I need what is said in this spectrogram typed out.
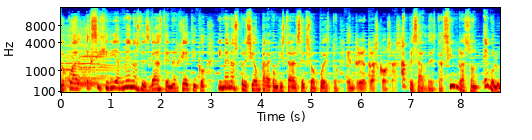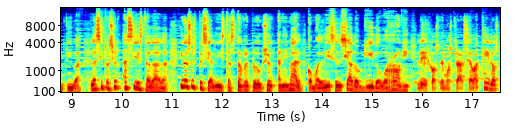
lo cual exigiría menos desgaste energético y menos presión para conquistar al sexo opuesto, entre otras cosas. A pesar de esta sin razón evolutiva, la situación así está dada y los especialistas en reproducción animal, como el licenciado Guido Borroni, lejos de mostrarse abatidos,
